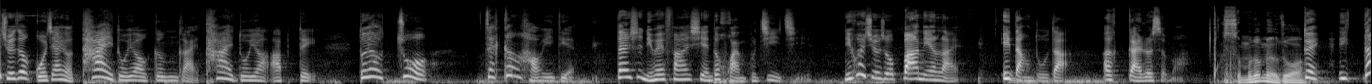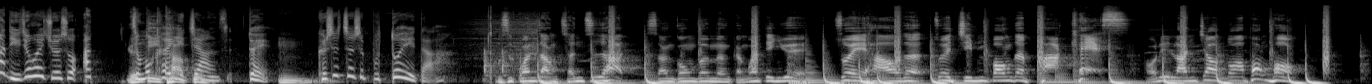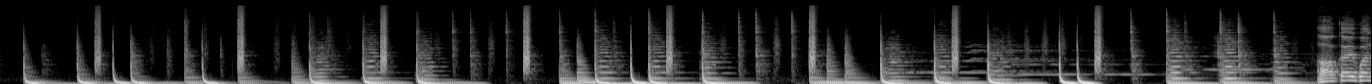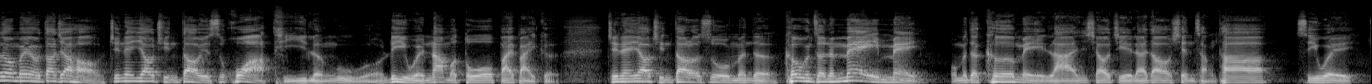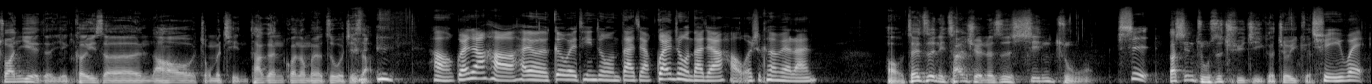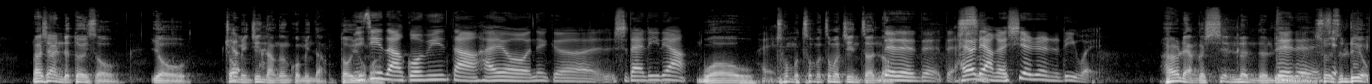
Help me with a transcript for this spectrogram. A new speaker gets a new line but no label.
会觉得这个国家有太多要更改，太多要 update，都要做再更好一点。但是你会发现都缓不济急，你会觉得说八年来一党独大啊，改了什么？
什么都没有做。
对你，那你就会觉得说啊，怎么可以这样子？对，
嗯。
可是这是不对的。
我是馆长陈之汉，三公分们赶快订阅最好的、最紧绷的 Podcast，好你懒叫大碰碰。
好，各位观众朋友，大家好。今天邀请到也是话题人物哦，立委那么多，百百个。今天邀请到的是我们的柯文哲的妹妹，我们的柯美兰小姐来到现场。她是一位专业的眼科医生，然后我们请她跟观众朋友自我介绍。
好，馆长好，还有各位听众大家、观众大家好，我是柯美兰。
好，这次你参选的是新竹，
是。
那新竹是取几个？就一个。
取一位。
那现在你的对手？有，就民进党跟国民党都有。
民进党、国民党还有那个时代力量。
哇哦，这么这么这么竞争哦！
对对对对，还有两个现任的立委。
还有两个现任的立委，对对对，所以是六。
